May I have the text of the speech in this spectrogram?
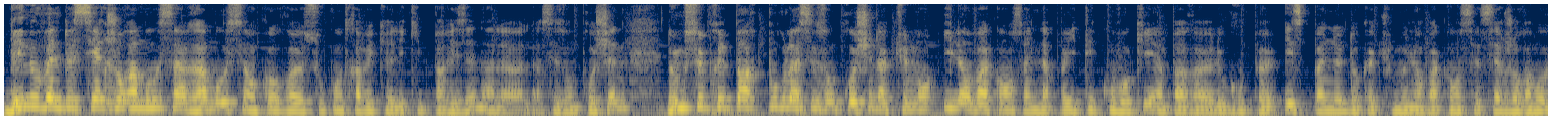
Des nouvelles de Sergio Ramos. Hein. Ramos est encore euh, sous contrat avec l'équipe parisienne hein, la, saison prochaine. Donc se prépare pour la saison prochaine actuellement. Il est en vacances. Hein. il n'a pas été convoqué par euh, le groupe euh, espagnol. Donc actuellement il est en vacances Sergio Ramos.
